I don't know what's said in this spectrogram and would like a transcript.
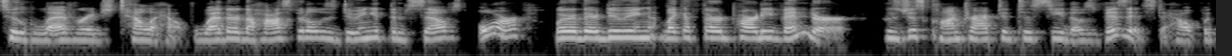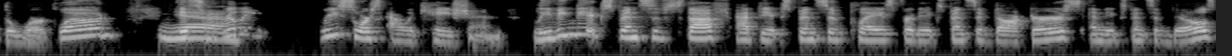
to leverage telehealth whether the hospital is doing it themselves or whether they're doing like a third party vendor who's just contracted to see those visits to help with the workload yeah. it's really resource allocation, leaving the expensive stuff at the expensive place for the expensive doctors and the expensive bills,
